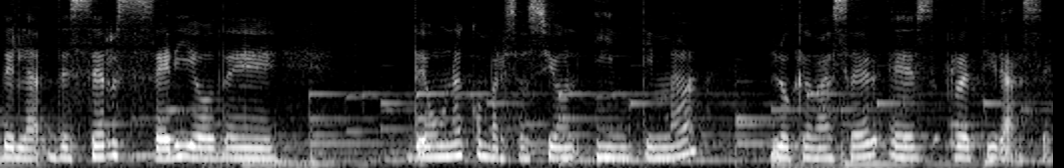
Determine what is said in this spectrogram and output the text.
de, ser serio, de, de una conversación íntima, lo que va a hacer es retirarse.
